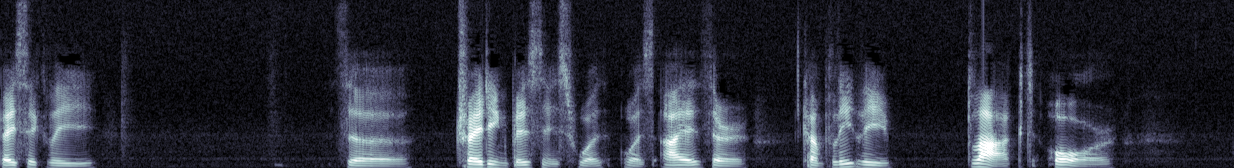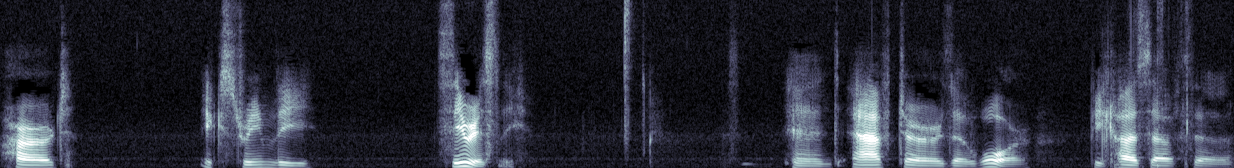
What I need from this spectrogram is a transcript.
basically, the trading business was, was either completely blocked or hurt extremely seriously. And after the war, because of the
